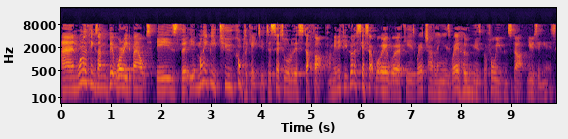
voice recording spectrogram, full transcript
And one of the things I'm a bit worried about is that it might be too complicated to set all of this stuff up. I mean, if you've got to set up where work is, where traveling is, where home is before you can start using it,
